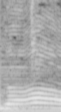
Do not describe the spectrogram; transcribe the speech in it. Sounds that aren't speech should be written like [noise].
love.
